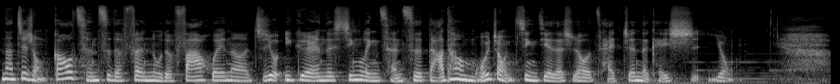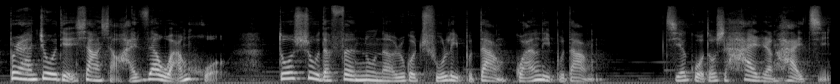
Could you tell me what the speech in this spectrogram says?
那这种高层次的愤怒的发挥呢，只有一个人的心灵层次达到某种境界的时候，才真的可以使用。不然就有点像小孩子在玩火，多数的愤怒呢，如果处理不当、管理不当，结果都是害人害己。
